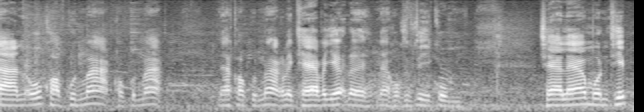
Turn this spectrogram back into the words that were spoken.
การโอ้ขอบคุณมากขอบคุณมากนะขอบคุณมากเลยแชร์ไปเยอะเลยนะ 64 กลุ่ม แชร์แล้วมนทิพย์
